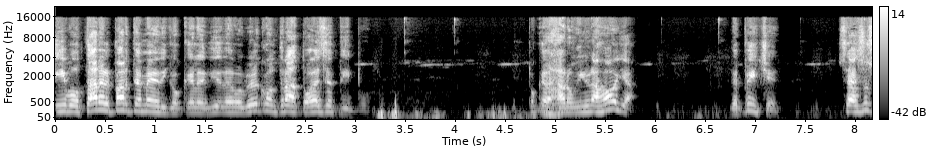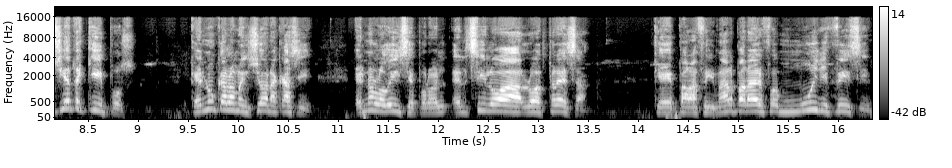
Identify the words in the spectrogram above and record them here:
y votar el parte médico que le devolvió el contrato a ese tipo. Porque dejaron ir una joya de pitcher. O sea, esos siete equipos, que él nunca lo menciona casi, él no lo dice, pero él, él sí lo, ha- lo expresa, que para firmar para él fue muy difícil,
